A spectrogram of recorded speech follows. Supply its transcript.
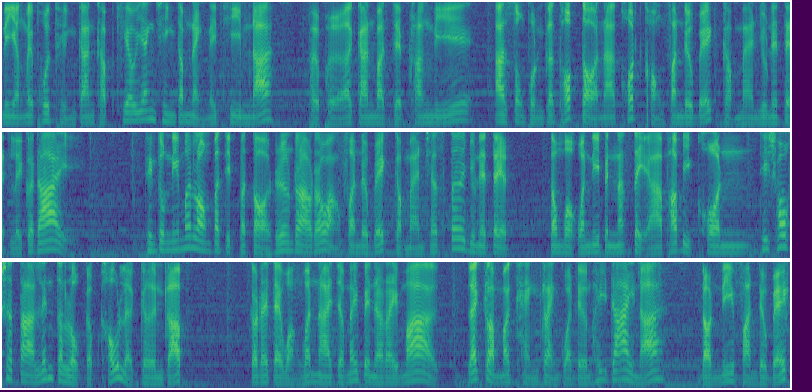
นี่ยังไม่พูดถึงการขับเคี่ยวแย่งชิงตำแหน่งในทีมนะ เผลอๆอาการบาดเจ็บครั้งนี้ อาจส่งผลกระทบต่ออนาคตของฟันเดอร์เบกกับแมนยูไนเต็ดเลยก็ได้ ถึงตรงนี้เมื่อลองปฏิดประต่อเรื่องราวระหว่างฟันเดอร์เบกกับแมนเชสเตอร์ยูไนเต็ดต้องบอกวันนี้เป็นนักเตะอาภัพอีกคนที่โชคชะตาเล่นตลกกับเขาเหลือเกินครับ ก็ได้แต่หวังว่านายจะไม่เป็นอะไรมาก และกลับมาแข็งแกร่งกว่าเดิมให้ได้นะ ดอนนี่ฟันเดอร์เบก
